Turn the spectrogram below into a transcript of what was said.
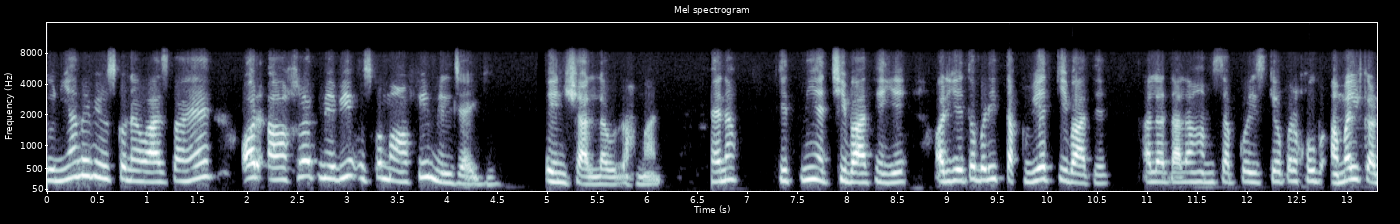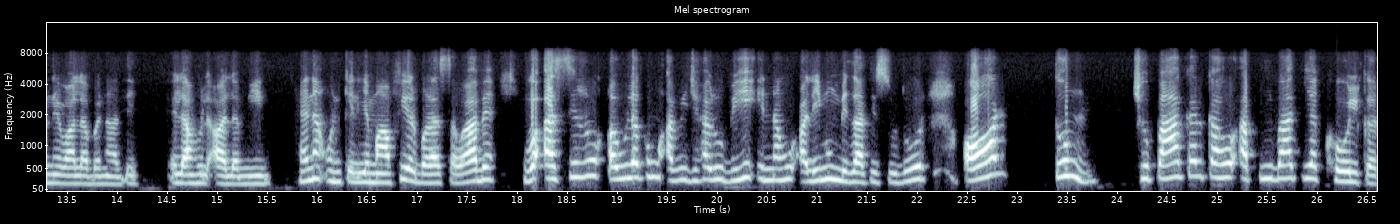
دنیا میں بھی اس کو نوازتا ہے اور آخرت میں بھی اس کو معافی مل جائے گی۔ انشاءاللہ الرحمن۔ ہے نا؟ کتنی اچھی بات ہے یہ۔ اور یہ تو بڑی تقویت کی بات ہے۔ اللہ تعالیٰ ہم سب کو اس کے اوپر خوب عمل کرنے والا بنا دے۔ الہ العالمین۔ ہے نا، ان کے لیے معافی اور بڑا ثواب ہے۔ وہ اسر قولکم اوجہرو بھی انہو علیم بذات صدور اور تم چھپا کر کہو اپنی بات یا کھول کر۔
